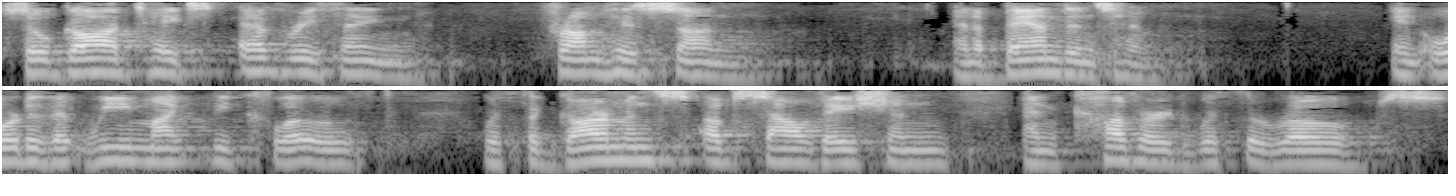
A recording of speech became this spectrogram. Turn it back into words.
So God takes everything from his Son and abandons him in order that we might be clothed with the garments of salvation and covered with the robes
